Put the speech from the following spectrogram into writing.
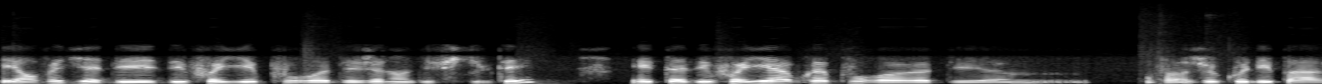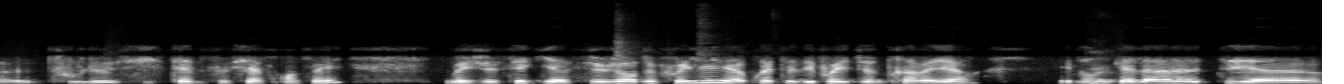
Et en fait, il y a des, des foyers pour des jeunes en difficulté. Et tu as des foyers après pour euh, des... Euh, enfin, je connais pas tout le système social français, mais je sais qu'il y a ce genre de foyer. Et après, tu as des foyers de jeunes travailleurs. Et dans ce cas-là, euh,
